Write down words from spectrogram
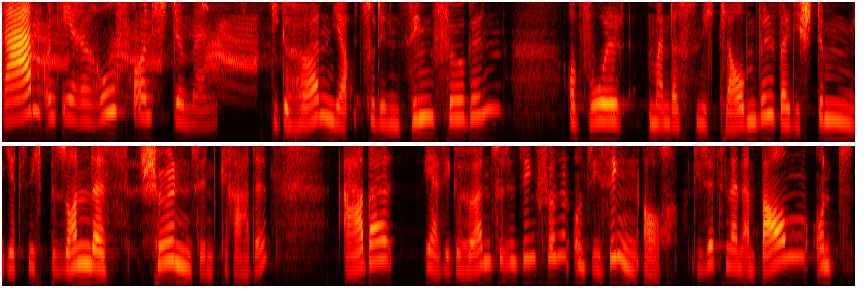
Raben und ihre Rufe und Stimmen. Die gehören ja zu den Singvögeln, obwohl man das nicht glauben will, weil die Stimmen jetzt nicht besonders schön sind gerade. Aber ja, sie gehören zu den Singvögeln und sie singen auch. Die sitzen dann am Baum und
